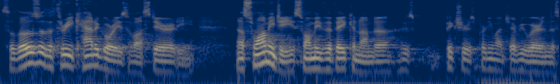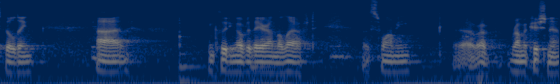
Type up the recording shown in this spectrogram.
So those are the three categories of austerity. Now, Swamiji, Swami Vivekananda, whose picture is pretty much everywhere in this building, uh, including over there on the left, uh, Swami uh, Ramakrishna,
